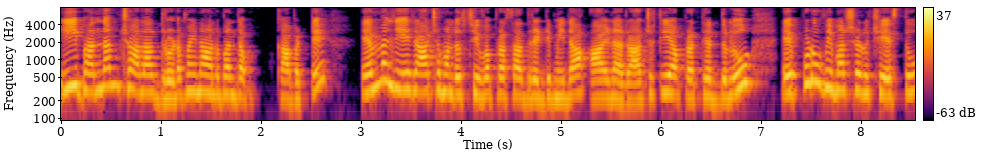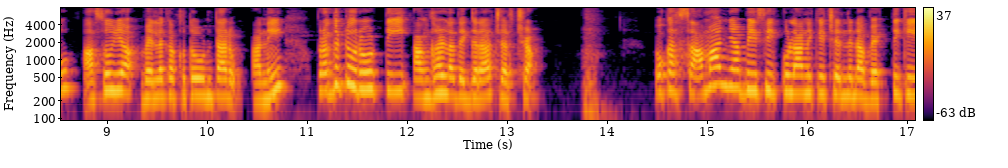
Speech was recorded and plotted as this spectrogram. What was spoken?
ఈ బంధం చాలా దృఢమైన అనుబంధం. కాబట్టే ఎమ్మెల్యే రాచమల్లు శివప్రసాద్ రెడ్డి మీద ఆయన రాజకీయ ప్రత్యర్థులు ఎప్పుడూ విమర్శలు చేస్తూ అసూయ వెళ్ళగక్కుతూ ఉంటారు అని ప్రొద్దుటూరు టీ అంగళ్ళ దగ్గర చర్చ. ఒక సామాన్య బీసీ కులానికి చెందిన వ్యక్తికి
